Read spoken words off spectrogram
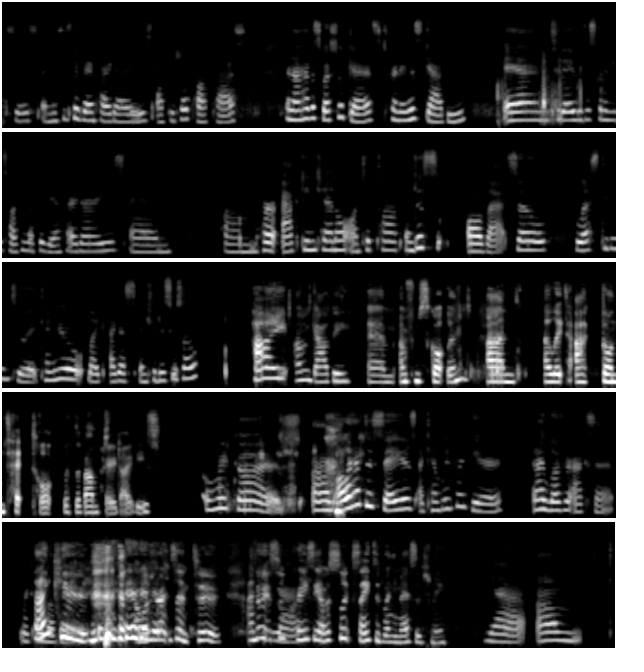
Alexis, and this is the Vampire Diaries After Show podcast. And I have a special guest. Her name is Gabby, and today we're just going to be talking about the Vampire Diaries and um, her acting channel on TikTok and just all that. So let's get into it. Can you, like, I guess, introduce yourself? Hi, I'm Gabby. Um, I'm from Scotland, and I like to act on TikTok with the Vampire Diaries. Oh my gosh. Um, all I have to say is I can't believe we're here, and I love your accent. Like, I Thank you. I love your accent too. I know it's so crazy. I was so excited when you messaged me. Yeah. Um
